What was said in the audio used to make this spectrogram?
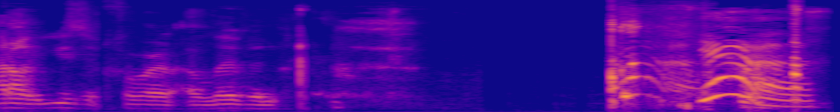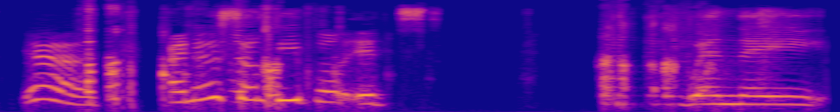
I don't use it for a living. Yeah, yeah. I know some people. It's when they.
